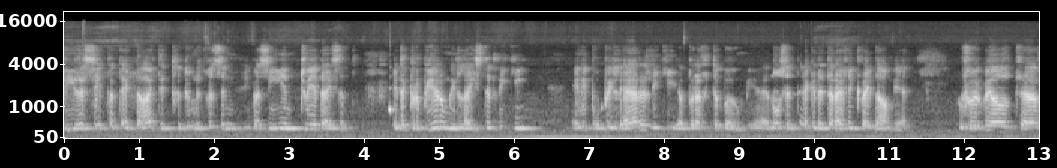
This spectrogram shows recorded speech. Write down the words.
die resep wat ek daai tyd gedoen het was in was hier in 2000 het ek probeer om die luisterliedjie en die populêre liedjie 'n brug te bou mee. En ons het ek het dit reg gekry daarmee. Byvoorbeeld uh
